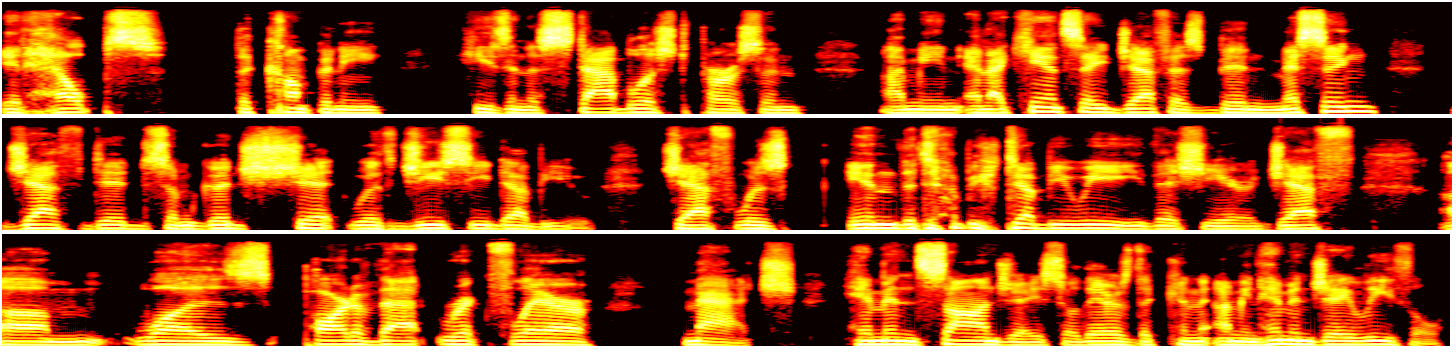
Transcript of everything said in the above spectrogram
It helps the company. He's an established person. I mean, and I can't say Jeff has been missing. Jeff did some good shit with GCW. Jeff was in the WWE this year. Jeff um, was part of that Ric Flair match. Him and Sonjay. So there's the con- I mean, him and Jay Lethal.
